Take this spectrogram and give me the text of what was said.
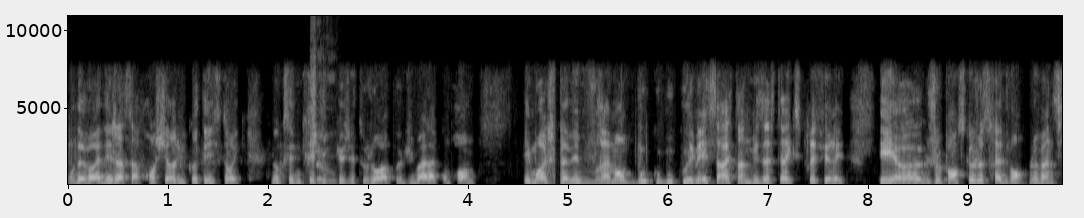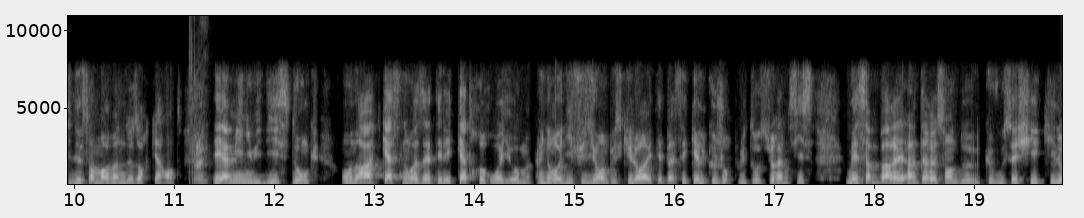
on devrait déjà s'affranchir du côté historique. Donc c'est une critique que j'ai toujours un peu du mal à comprendre. Et moi, je l'avais vraiment beaucoup, beaucoup aimé. Ça reste un de mes Astérix préférés. Et euh, je pense que je serai devant le 26 décembre à 22h40. Et à minuit 10, donc, on aura Casse-Noisette et les Quatre Royaumes. Une rediffusion, hein, puisqu'il aura été passé quelques jours plus tôt sur M6. Mais ça me paraît intéressant de, que vous sachiez qu'il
